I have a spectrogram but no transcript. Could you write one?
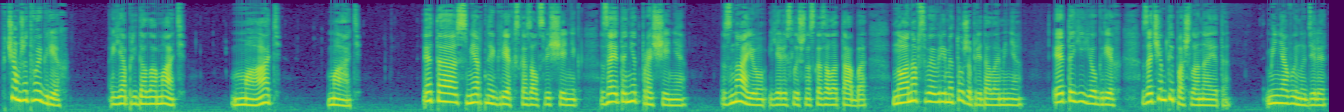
В чем же твой грех?» Я предала мать. Мать? Мать. Это смертный грех, сказал священник. За это нет прощения. Знаю, еле слышно сказала Таба, но она в свое время тоже предала меня. Это ее грех. Зачем ты пошла на это? Меня вынудили,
